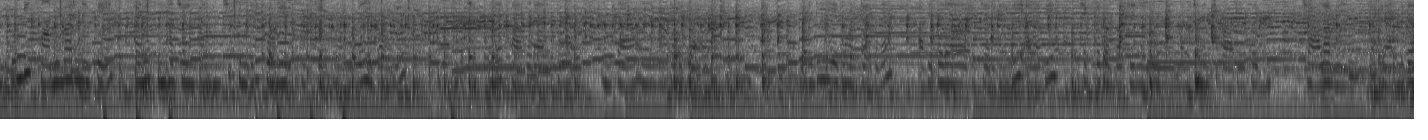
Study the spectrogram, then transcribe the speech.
ఇదిగోండి స్వామివారిని అయితే పైన సింహాచలం పై నుంచి కిందకి కోనేరుకి తీసుకెళ్తున్నారన్నమాట ఈ దారిలో ఇక్కడ చక్కగా కాగడాలతో ఇంకా ఏమంటారు గరడి ఏదో అంటారు కదా అది కూడా జరిగింది. అలాగే చక్కగా భజనలు మంచి మంచి పాటలతో చాలా గ్రాండ్గా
